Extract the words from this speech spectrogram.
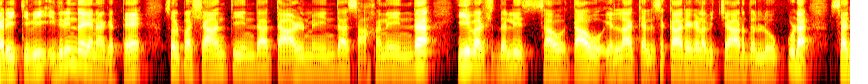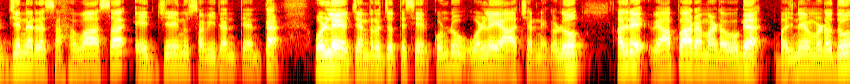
ಕರಿತೀವಿ. ಇದರಿಂದ ಏನಾಗುತ್ತೆ, ಸ್ವಲ್ಪ ಶಾಂತಿಯಿಂದ, ತಾಳ್ಮೆಯಿಂದ, ಸಹನೆಯಿಂದ ಈ ವರ್ಷದಲ್ಲಿ ತಾವು ಎಲ್ಲ ಕೆಲಸ ಕಾರ್ಯಗಳ ವಿಚಾರದಲ್ಲೂ ಕೂಡ ಸಜ್ಜನರ ಸಹವಾಸ ಹೆಜ್ಜೆಯನ್ನು ಸವಿದಂತೆ ಅಂತ ಒಳ್ಳೆಯ ಜನರ ಜೊತೆ ಸೇರಿಕೊಂಡು ಒಳ್ಳೆಯ ಆಚರಣೆಗಳು. ಆದರೆ ವ್ಯಾಪಾರ ಮಾಡೋವಾಗ ಭಜನೆ ಮಾಡೋದು,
